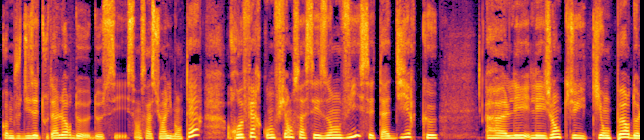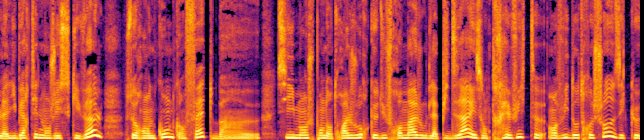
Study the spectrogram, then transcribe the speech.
comme je disais tout à l'heure de, ses sensations alimentaires, refaire confiance à ses envies, c'est-à-dire que euh, les, gens qui, ont peur de la liberté de manger ce qu'ils veulent se rendent compte qu'en fait, ben, euh, s'ils mangent pendant trois jours que du fromage ou de la pizza, ils ont très vite envie d'autre chose et que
